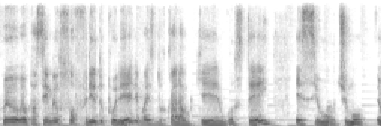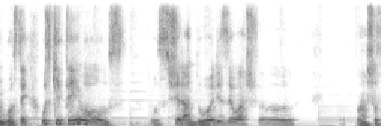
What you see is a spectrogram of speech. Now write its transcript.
foi, eu passei meio sofrido por ele, mas do karaokê eu gostei. Esse último eu gostei. Os que tem os, os cheiradores eu acho, eu acho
